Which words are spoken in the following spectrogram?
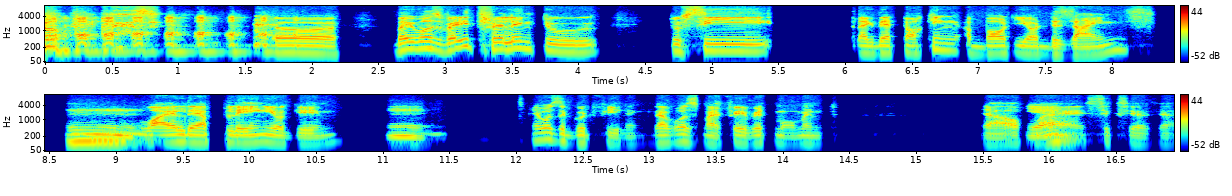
So but it was very thrilling to to see like they're talking about your designs Mm. while they are playing your game Mm. it was a good feeling. That was my favorite moment. Yeah, of Yeah. my six years. Yeah.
